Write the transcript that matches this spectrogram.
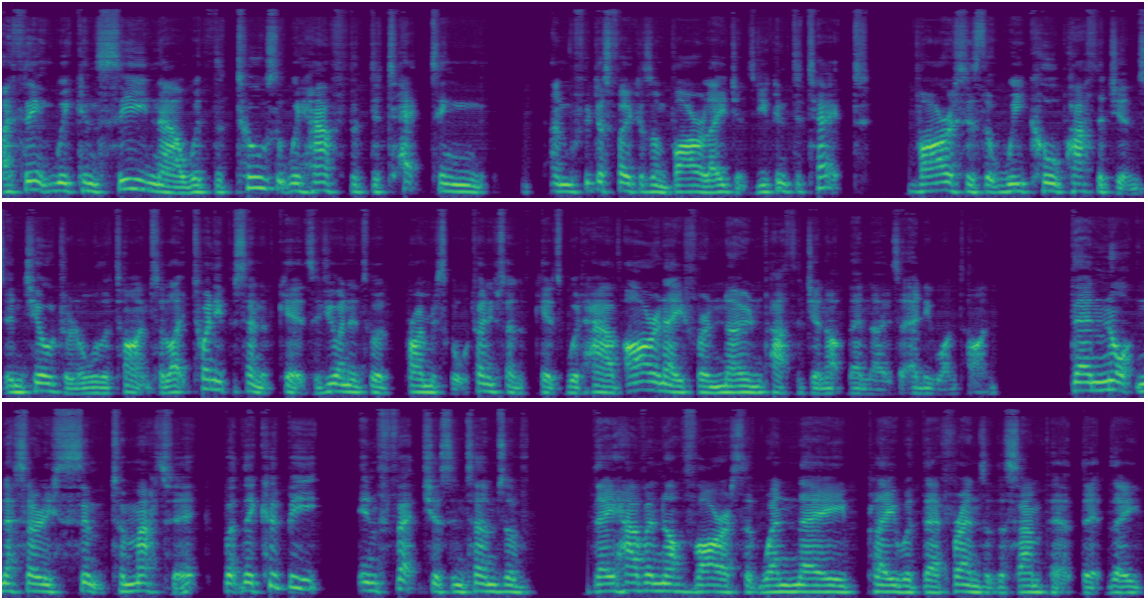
I think we can see now with the tools that we have for detecting, and if we just focus on viral agents, you can detect viruses that we call pathogens in children all the time. So, like 20% of kids, if you went into a primary school, 20% of kids would have RNA for a known pathogen up their nose at any one time. they're not necessarily symptomatic, but they could be infectious in terms of they have enough virus that when they play with their friends at the sandpit, they, they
